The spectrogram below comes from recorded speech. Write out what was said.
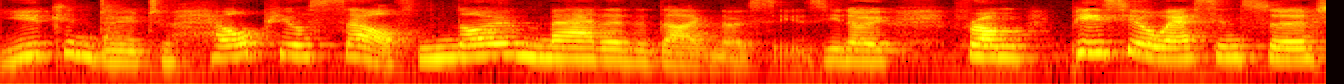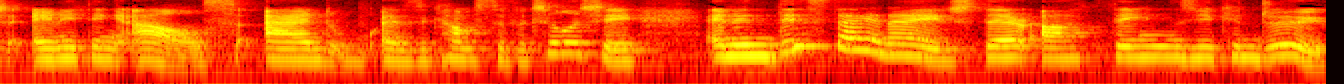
you can do to help yourself no matter the diagnosis you know from PCOS insert anything else and as it comes to fertility and in this day and age there are things you can do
